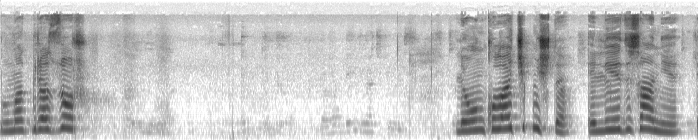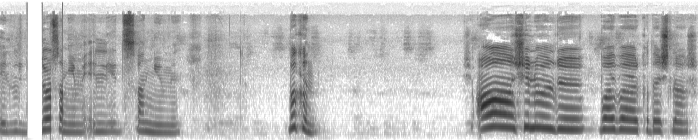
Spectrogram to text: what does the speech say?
Bulmak biraz zor. Leon kolay çıkmıştı. 57 saniye. 54 saniye mi? 57 saniye mi? Bakın. Aa Şeli öldü. Bay bay arkadaşlar.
